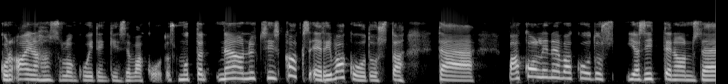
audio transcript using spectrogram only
kun ainahan sulla on kuitenkin se vakuutus. Mutta nämä on nyt siis kaksi eri vakuutusta, tämä pakollinen vakuutus ja sitten on se,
